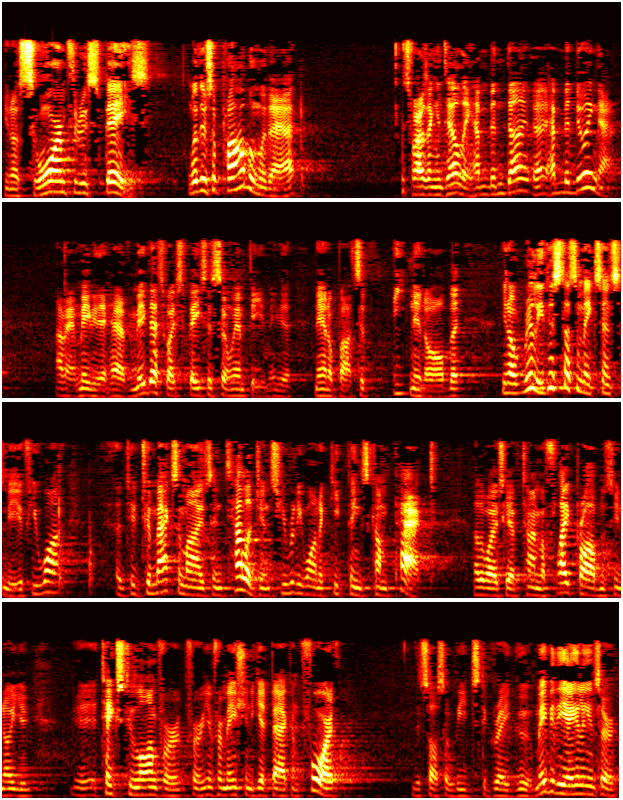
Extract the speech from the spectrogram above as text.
you know, swarm through space. Well, there's a problem with that. As far as I can tell, they haven't been done, uh, haven't been doing that. I mean, maybe they have. Maybe that's why space is so empty. Maybe the nanobots have eaten it all. But you know, really, this doesn't make sense to me. If you want uh, to, to maximize intelligence, you really want to keep things compact. Otherwise, you have time of flight problems. You know, you, it takes too long for, for information to get back and forth. This also leads to gray goo. Maybe the aliens are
